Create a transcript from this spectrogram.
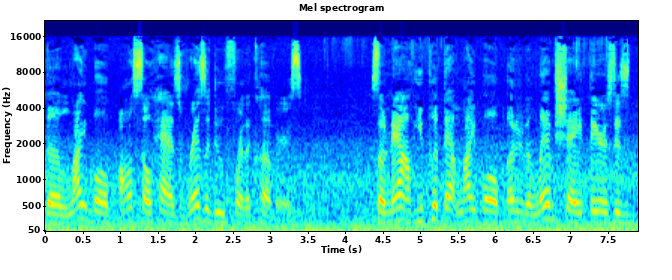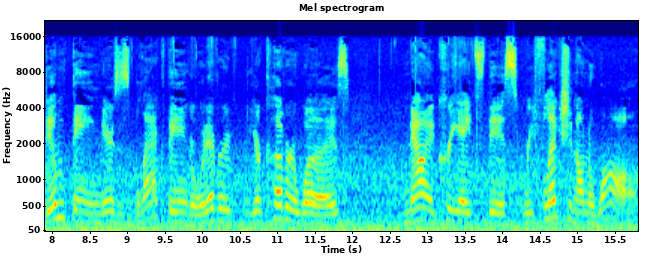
the light bulb also has residue for the covers. So now, if you put that light bulb under the lampshade, there's this dim thing, there's this black thing, or whatever your cover was. Now it creates this reflection on the wall,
